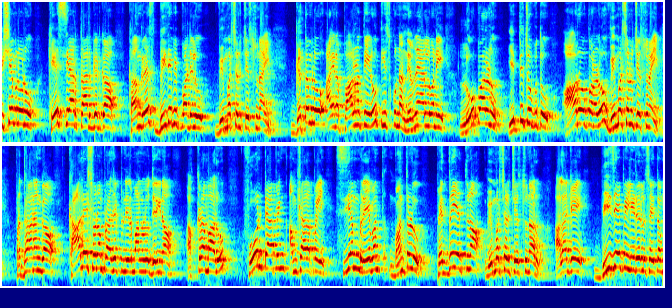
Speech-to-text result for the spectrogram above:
విషయంలోనూ కేసీఆర్ టార్గెట్గా కాంగ్రెస్ బీజేపీ పార్టీలు విమర్శలు చేస్తున్నాయి. గతంలో ఆయన పాలన తీరు తీసుకున్న నిర్ణయాల్లోని లోపాలను ఎత్తి చూపుతూ ఆరోపణలు విమర్శలు చేస్తున్నాయి. ప్రధానంగా కాళేశ్వరం ప్రాజెక్టు నిర్మాణంలో జరిగిన అక్రమాలు ఫోన్ ట్యాపింగ్ అంశాలపై సీఎం రేవంత్ మంత్రులు పెద్ద ఎత్తున విమర్శలు చేస్తున్నారు. అలాగే బీజేపీ లీడర్లు సైతం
